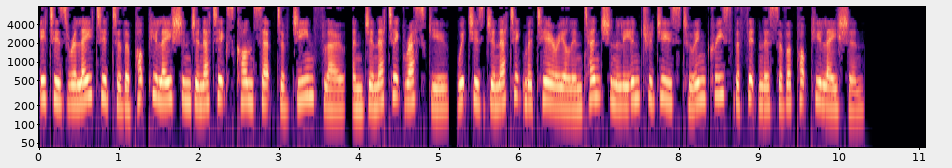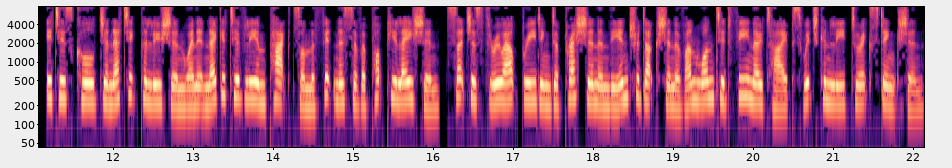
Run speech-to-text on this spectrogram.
It is related to the population genetics concept of gene flow, and genetic rescue, which is genetic material intentionally introduced to increase the fitness of a population. It is called genetic pollution when it negatively impacts on the fitness of a population, such as through outbreeding depression and the introduction of unwanted phenotypes which can lead to extinction.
